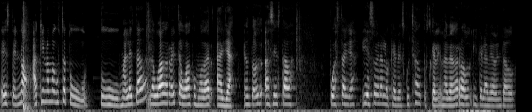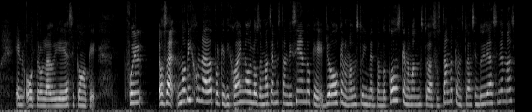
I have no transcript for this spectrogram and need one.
este, no, aquí no me gusta tu, tu maleta, la voy a agarrar y te voy a acomodar allá. Entonces así estaba puesta allá y eso era lo que había escuchado, pues que alguien la había agarrado y que la había aventado en otro lado y ella así como que fue o sea, no dijo nada porque dijo, ay no, los demás ya me están diciendo que yo, que nomás me estoy inventando cosas, que nomás me estoy asustando, que me estoy haciendo ideas y demás.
